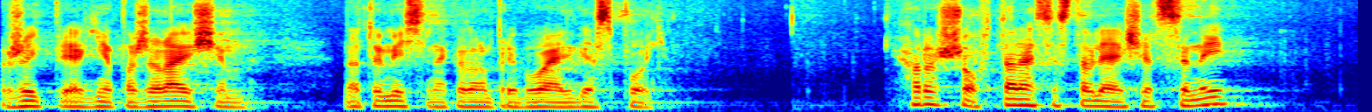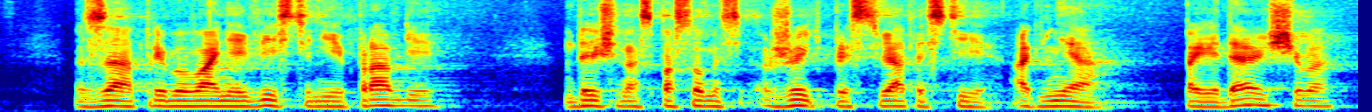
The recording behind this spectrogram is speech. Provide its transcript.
жить при огне пожирающем на том месте, на котором пребывает Господь. Хорошо, вторая составляющая цены за пребывание в истине и правде, дающая нам способность жить при святости огня поедающего –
